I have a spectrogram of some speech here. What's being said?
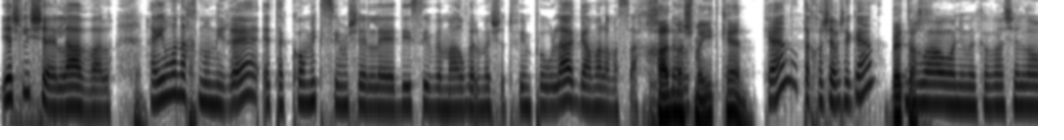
יש לי שאלה אבל, כן. האם אנחנו נראה את הקומיקסים של אה, DC ומרוויל משתפים פעולה גם על המסך? חד הגדול? משמעית כן, כן? אתה חושב שכן? בטח. וואו, אני מקווה שלא.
